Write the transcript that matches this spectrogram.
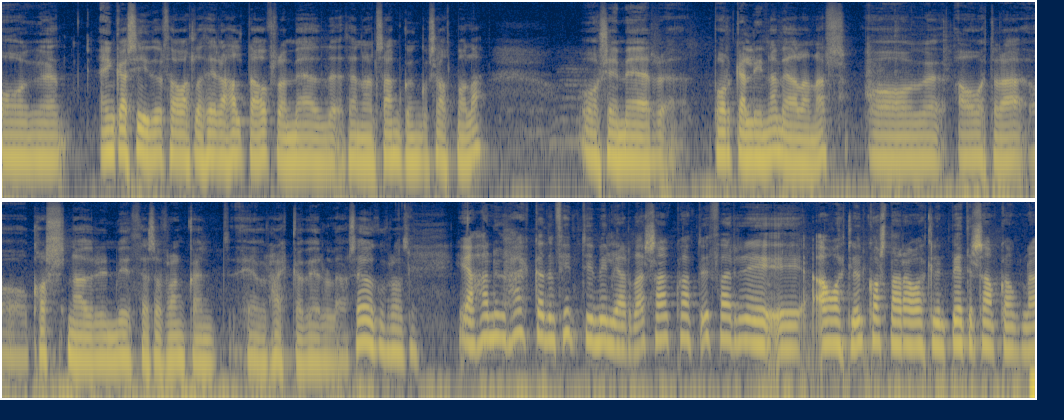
og uh, enga síður þá ætla þeir að halda áfram með þennan samgöngu sáttmála og sem er borgarlína meðal annars og, uh, á, og kostnaðurinn við þessa framkvæmt hefur hækkað verulega. Segðu okkur frá því. Já, hann hefur hækkað um 50 miljardar samkvæmt uppfæri e, áallun, kostnar áallun betri samgangna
